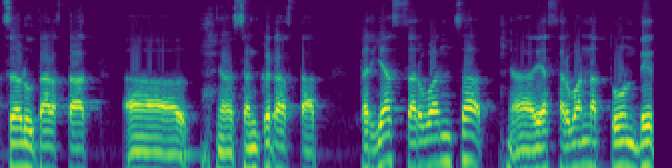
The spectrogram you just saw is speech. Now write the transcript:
चढ उतार असतात संकट असतात. तर या सर्वांचा या सर्वांना तोंड देत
